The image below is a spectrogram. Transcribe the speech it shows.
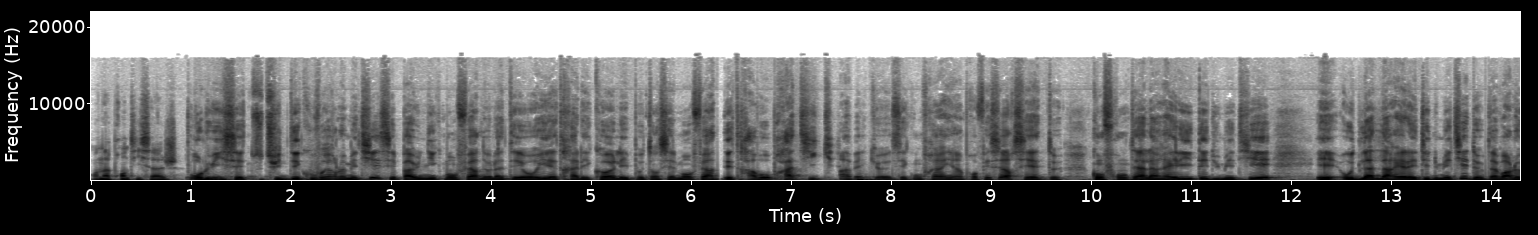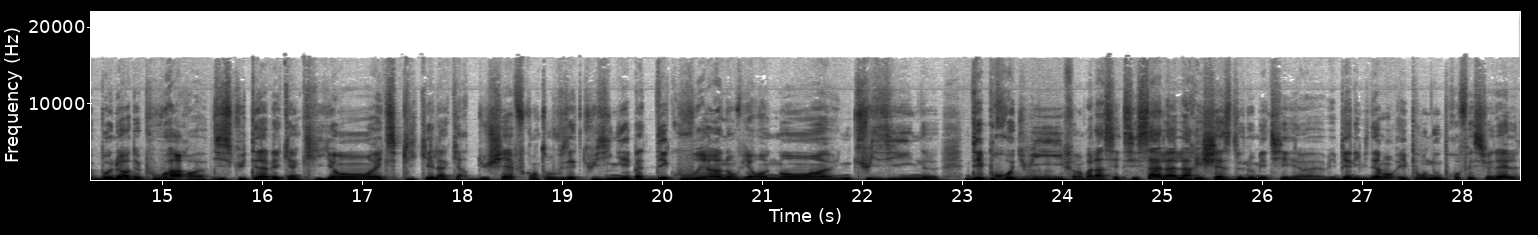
en apprentissage? Pour lui, c'est tout de suite découvrir le métier. C'est pas uniquement faire de la théorie, être à l'école et potentiellement faire des travaux pratiques avec euh, ses confrères et un professeur. C'est être confronté à la réalité du métier et au-delà de la réalité du métier, d'avoir le bonheur de pouvoir euh, discuter avec un client, expliquer la carte du chef. Quand vous êtes cuisinier, bah, découvrir un environnement, euh, une cuisine, euh, des produits. Enfin voilà, c'est ça la, richesse de nos métiers, bien évidemment. Et pour nous professionnels,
